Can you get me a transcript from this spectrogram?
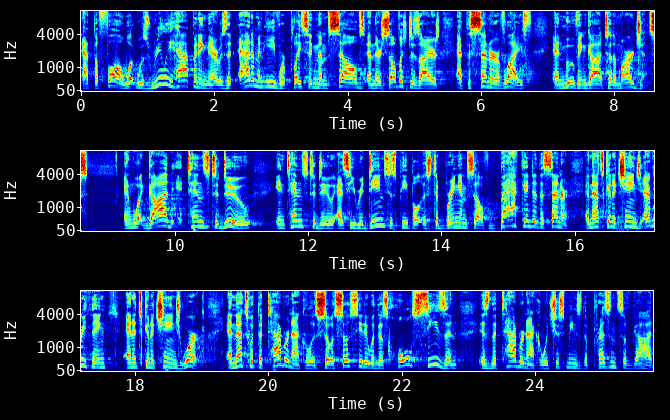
at the fall, what was really happening there was that Adam and Eve were placing themselves and their selfish desires at the center of life and moving God to the margins. And what God tends to do intends to do as he redeems his people is to bring himself back into the center. And that's going to change everything and it's going to change work. And that's what the tabernacle is. So associated with this whole season is the tabernacle, which just means the presence of God.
